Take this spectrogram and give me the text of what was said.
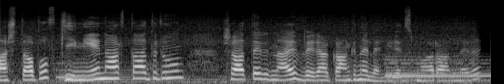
մասշտաբով գինի են արտադրում, շատերը նաեւ վերականգնել են իրենց մառանները։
